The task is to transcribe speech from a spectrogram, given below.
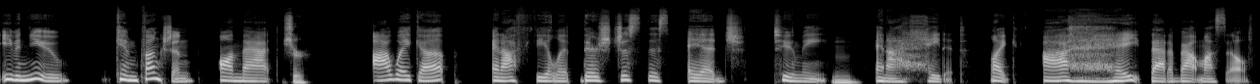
even you can function on that, Sure. I wake up and I feel it. There's just this edge to me Mm. and I hate it. Like, I hate that about myself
